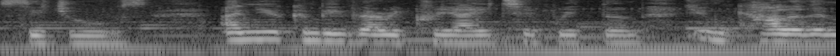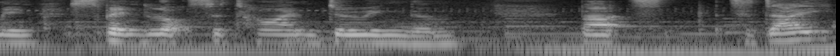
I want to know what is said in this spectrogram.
sigils and you can be very creative with them. You can colour them in, spend lots of time doing them. But today,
